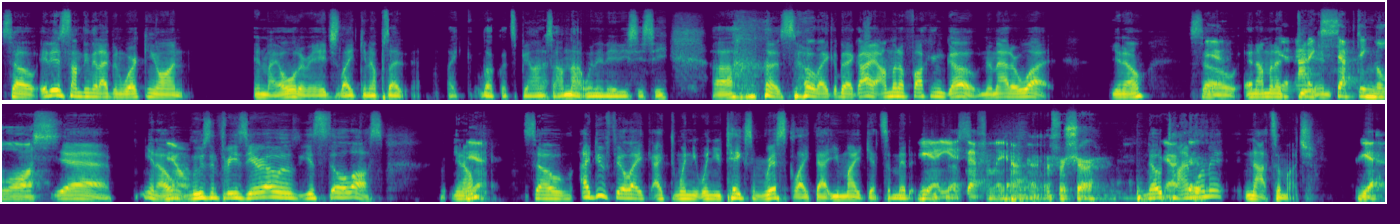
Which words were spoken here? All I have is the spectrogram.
So it is something that I've been working on in my older age, like, you know, because I, like, look, let's be honest, I'm not winning ADCC. Uh, so, like, I'll be like, all right, I'm going to fucking go no matter what, you know? So, and I'm going Yeah, to, not accepting the loss. yeah, you know, You know. losing 3 0 is still a loss, you know? Yeah. So I do feel like I, when you when you take some risk like that, you might get submitted. Yeah, yeah, definitely, uh, for sure. No Yeah, time limit, not so much. Yeah,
